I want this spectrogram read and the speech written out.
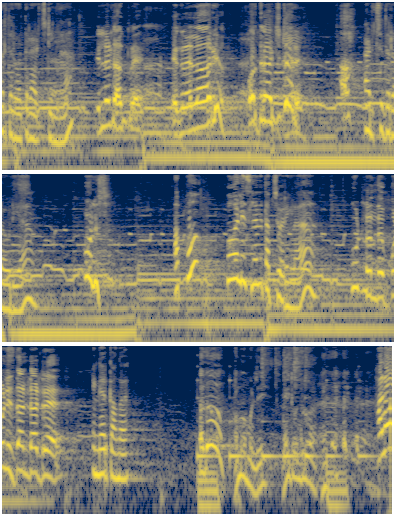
ஒருத்தர் ஒருத்தர் அடிச்சிட்டீங்களா? இல்ல டாக்டர். எங்களை எல்லாரையும் ஒருத்தர் அடிச்சுட்டாரு. அடிச்சது ரவுடியா? போலீஸ். அப்போ போலீஸ்ல இருந்து தப்பிச்சு வரீங்களா? கூட்டுல இருந்த போலீஸ் தான் டாக்டர். எங்க இருக்காங்க? அதான் ஆமா மல்லி நைட் வந்துருவேன் ஹலோ.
